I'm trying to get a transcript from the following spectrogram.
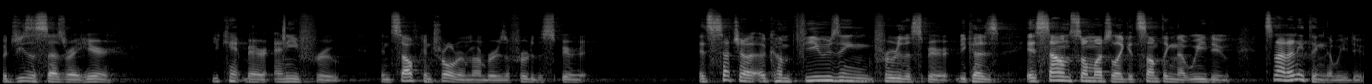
But Jesus says right here, you can't bear any fruit. And self control, remember, is a fruit of the Spirit. It's such a, a, confusing fruit of the Spirit because it sounds so much like it's something that we do. It's not anything that we do,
